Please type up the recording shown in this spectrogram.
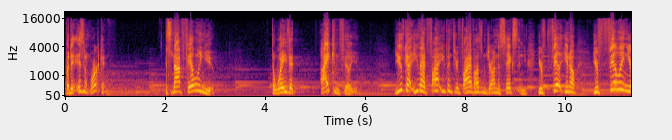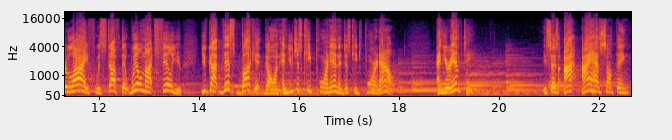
but it isn't working. It's not filling you the way that I can fill you. You've got you've had five, you've been through five husbands, you're on the sixth, and you're fill, you know, you're filling your life with stuff that will not fill you. You've got this bucket going, and you just keep pouring in and just keeps pouring out and you're empty. He says, I, I have something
